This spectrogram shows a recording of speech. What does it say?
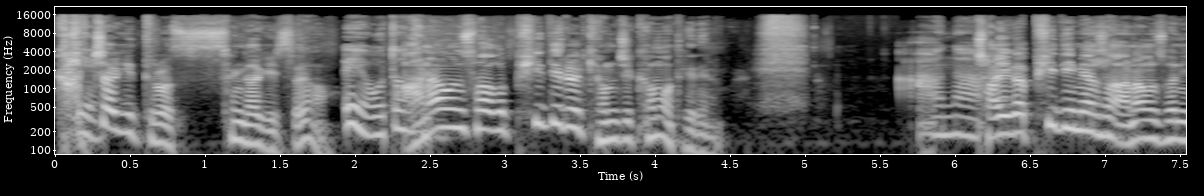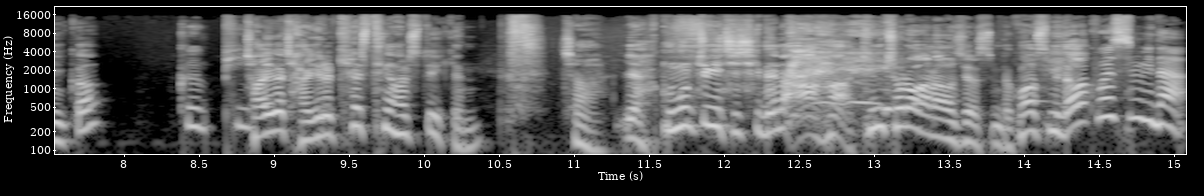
갑자기 들었 생각이 있어요. 예, 어떤 아나운서하고 PD를 겸직하면 어떻게 되는 거예요? 아나 자기가 PD면서 아나운서니까 그 피. 자기가 자기를 캐스팅할 수도 있겠네. 자, 야 궁금증이 지식이 되는 아하 김초롱 아나운서였습니다. 고맙습니다. 고맙습니다.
